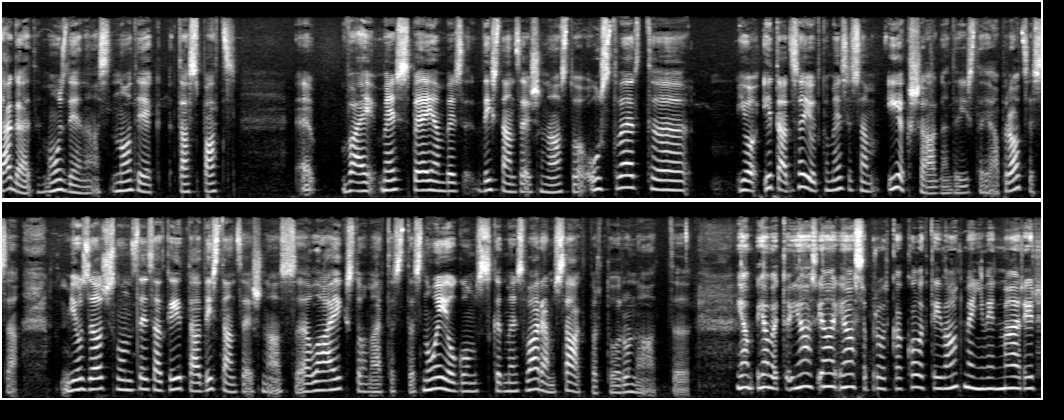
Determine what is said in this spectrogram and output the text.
Tagad, mūsdienās, notiek tas pats. Vai mēs spējam bez distancēšanās to uztvert? Jo ir tāda sajūta, ka mēs esam iekšā gandrīz tajā procesā. Jūs, Zelčs, mums teicāt, ka ir tā distancēšanās eh, laiks, tomēr tas, tas noilgums, kad mēs varam sākt par to runāt. Uh, Jā, jā bet jā, jā, jāsaprot, ka kolektīva atmiņa vienmēr ir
